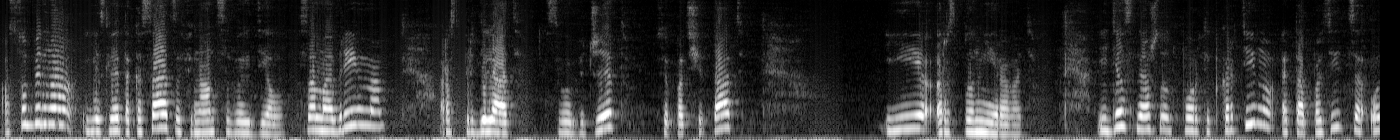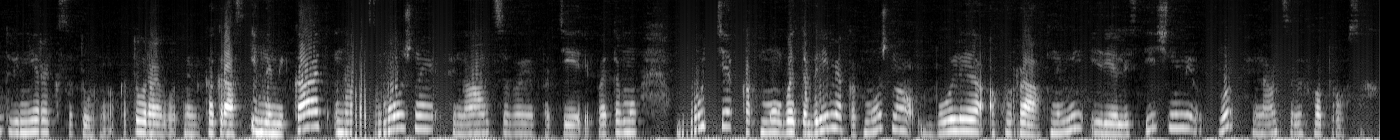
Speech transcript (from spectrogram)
Особенно, если это касается финансовых дел. Самое время распределять свой бюджет, все подсчитать и распланировать. Единственное, что портит картину, это оппозиция от Венеры к Сатурну, которая вот как раз и намекает на возможные финансовые потери. Поэтому будьте как, в это время как можно более аккуратными и реалистичными в финансовых вопросах.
